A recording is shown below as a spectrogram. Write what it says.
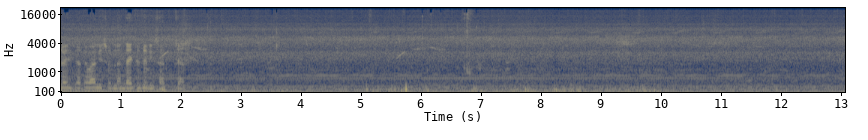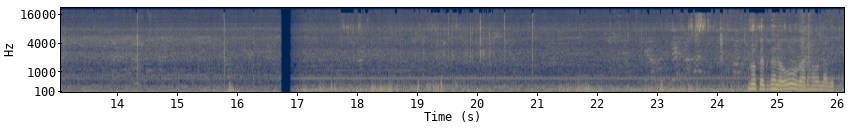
जायचं आता वागेश्वरला आणि जायचं घरी सात चार. डोक्यात घाला ओ गार हवं लागते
